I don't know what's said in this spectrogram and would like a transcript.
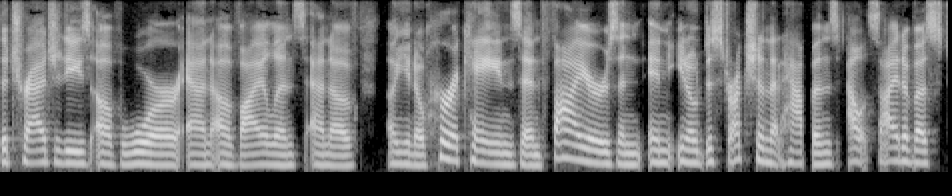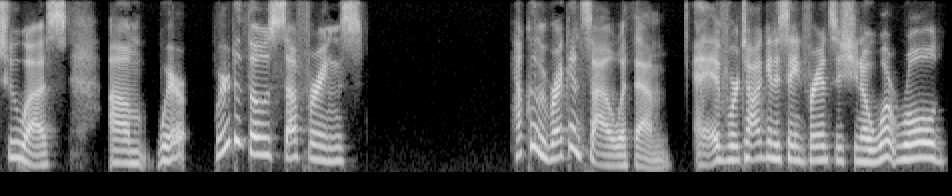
the tragedies of war and of violence and of uh, you know hurricanes and fires and and you know destruction that happens outside of us to us? Um, where where do those sufferings? How can we reconcile with them? If we're talking to Saint Francis, you know what role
